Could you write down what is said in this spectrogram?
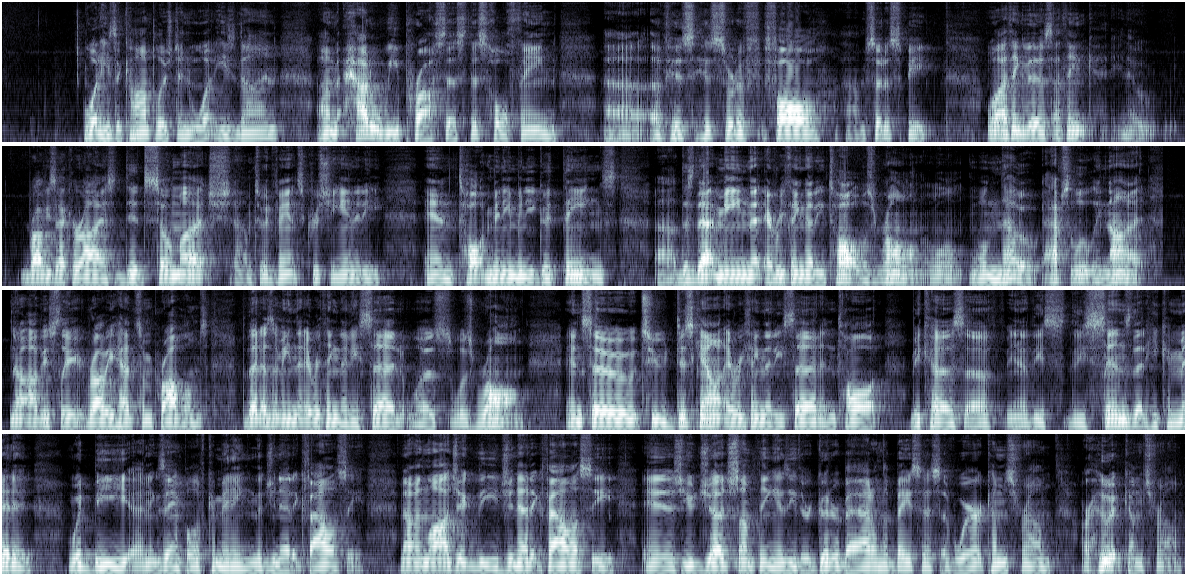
what he's accomplished and what he's done. Um, how do we process this whole thing uh, of his his sort of fall, um, so to speak? Well, I think this. I think you know, Ravi Zacharias did so much um, to advance Christianity and taught many many good things. Uh, does that mean that everything that he taught was wrong? Well, well, no, absolutely not. No, obviously Ravi had some problems, but that doesn't mean that everything that he said was was wrong. And so to discount everything that he said and taught because of you know these these sins that he committed would be an example of committing the genetic fallacy. Now, in logic, the genetic fallacy is you judge something as either good or bad on the basis of where it comes from or who it comes from.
